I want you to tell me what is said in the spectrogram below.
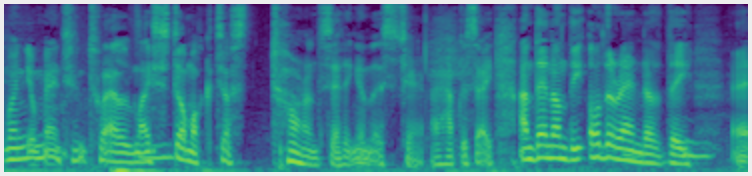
When you mentioned 12, my stomach just turned sitting in this chair, I have to say. And then on the other end of the uh,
